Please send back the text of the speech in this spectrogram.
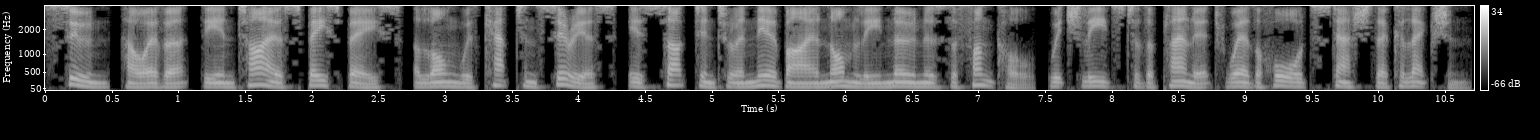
Soon, however, the entire space base, along with Captain Sirius, is sucked into a nearby anomaly known as the Funkhole, which leads to the planet where the Horde stash their collection.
